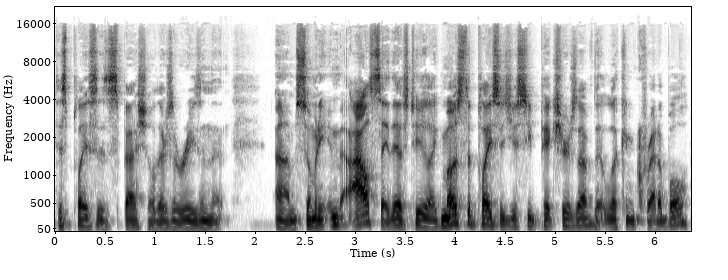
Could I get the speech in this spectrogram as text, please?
this place is special. There's a reason that um, so many. I'll say this too: like most of the places you see pictures of that look incredible,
